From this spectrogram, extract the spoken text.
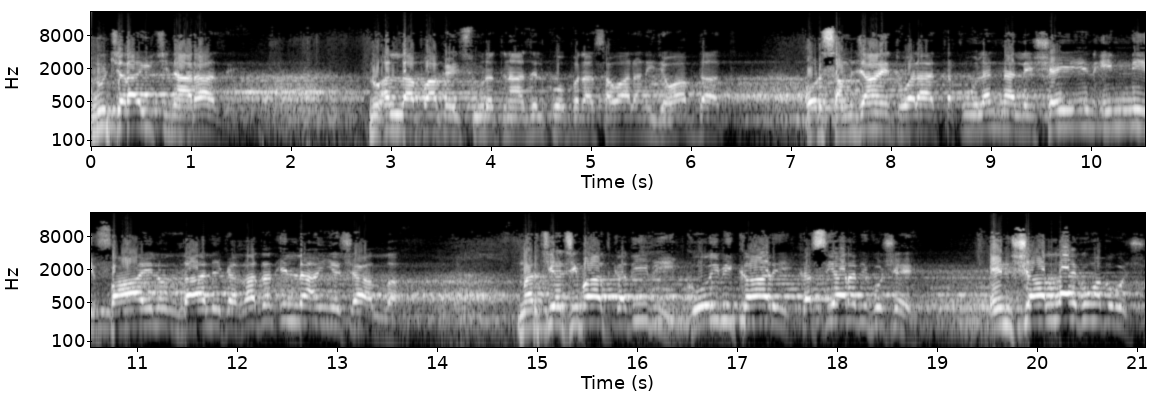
نو چرائی چی ناراض ہے۔ نو اللہ پاک اس صورت نازل کو پدا سوالا نہیں جواب دات اور سمجھائیں تو ولا تقولن لشیء انی فاعل ذلك غدا الا ان یشاء اللہ۔ مرچی اچھی بات کدی بھی، کوئی بھی کاری کسیارہ بھی گوشے انشاءاللہ گما بگوش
